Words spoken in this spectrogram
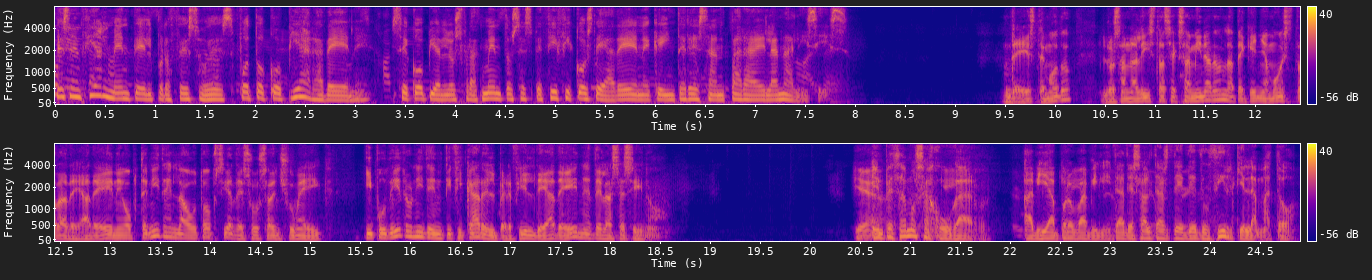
Esencialmente el proceso es fotocopiar ADN. Se copian los fragmentos específicos de ADN que interesan para el análisis. De este modo, los analistas examinaron la pequeña muestra de ADN obtenida en la autopsia de Susan Shoemake y pudieron identificar el perfil de ADN del asesino. Empezamos a jugar. Había probabilidades altas de deducir quién la mató.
